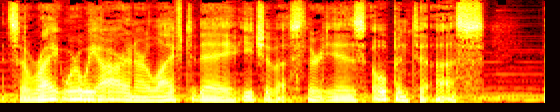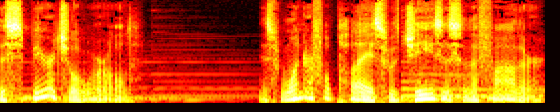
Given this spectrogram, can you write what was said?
And so, right where we are in our life today, each of us, there is open to us the spiritual world this wonderful place with Jesus and the Father.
